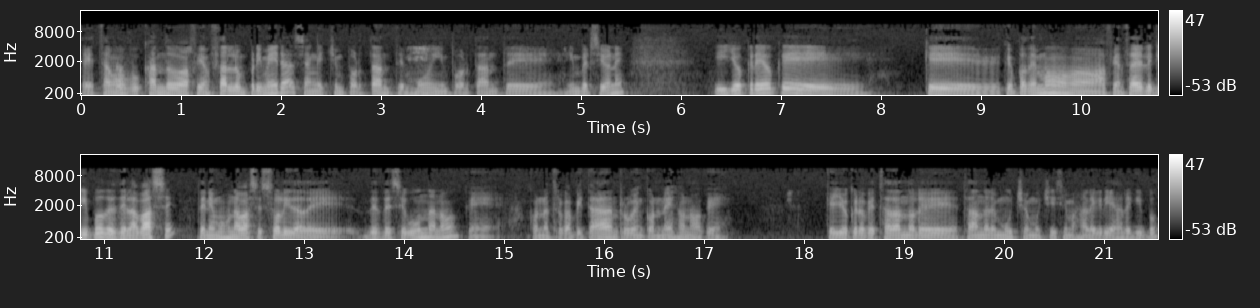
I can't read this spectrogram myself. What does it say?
Estamos buscando afianzarlo en primera, se han hecho importantes, muy importantes inversiones y yo creo que, que, podemos afianzar el equipo desde la base. Tenemos una base sólida de, desde segunda, ¿no? Que con nuestro capitán Rubén Cornejo, ¿no? Que, que yo creo que está dándole está dándole muchas muchísimas alegrías al equipo.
